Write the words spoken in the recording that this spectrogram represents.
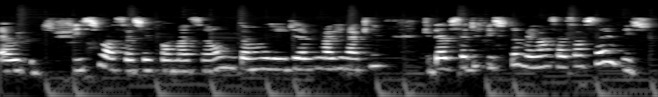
é difícil o acesso à informação, então a gente deve imaginar que, que deve ser difícil também o acesso ao serviço.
